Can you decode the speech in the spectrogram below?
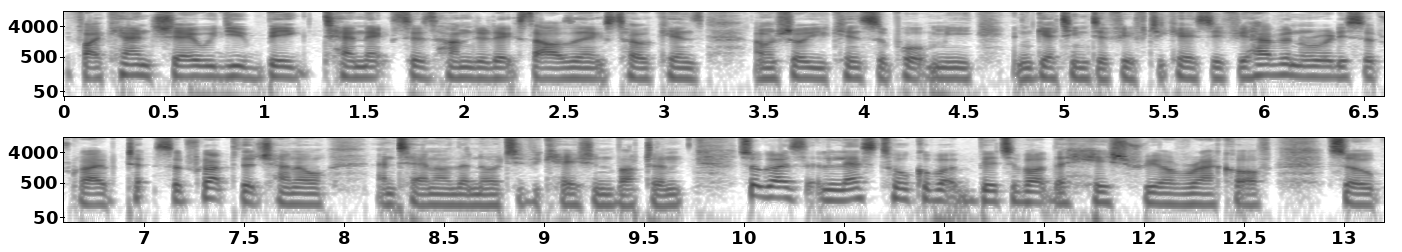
If I can share with you big 10x's, 100x, 1000x tokens, I'm sure you can support me in getting to 50k. So if you haven't already subscribed, subscribe to, subscribe to the channel and turn on the notification button. So guys let's talk about a bit about the history of rakoff. So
